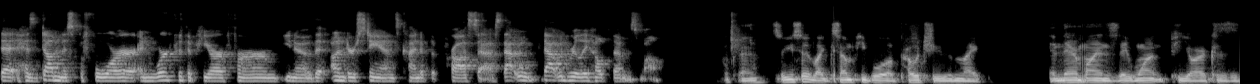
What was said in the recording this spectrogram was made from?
that has done this before and worked with a PR firm, you know, that understands kind of the process. That would that would really help them as well. Okay. So you said like some people approach you and like in their minds they want PR because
